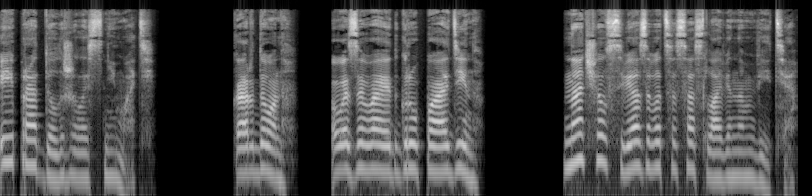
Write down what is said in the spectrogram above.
и продолжила снимать. «Кордон. Вызывает группа один начал связываться со Славином Витя.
